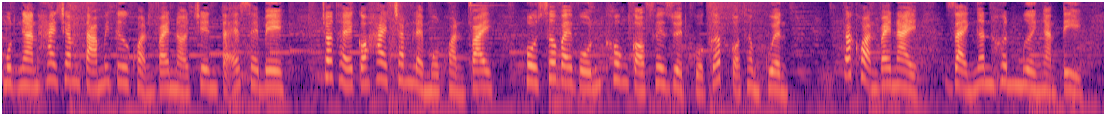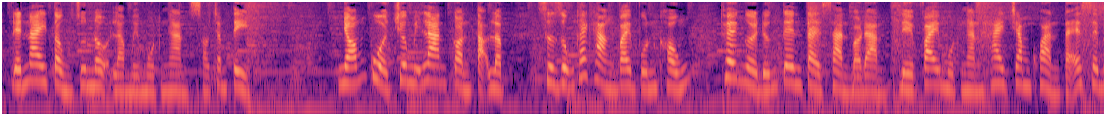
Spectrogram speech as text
1.284 khoản vay nói trên tại SCB cho thấy có 201 khoản vay, hồ sơ vay vốn không có phê duyệt của cấp có thẩm quyền. Các khoản vay này giải ngân hơn 10.000 tỷ, đến nay tổng dư nợ là 11.600 tỷ. Nhóm của Trương Mỹ Lan còn tạo lập, sử dụng khách hàng vay vốn khống, thuê người đứng tên tài sản bảo đảm để vay 1.200 khoản tại SCB.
